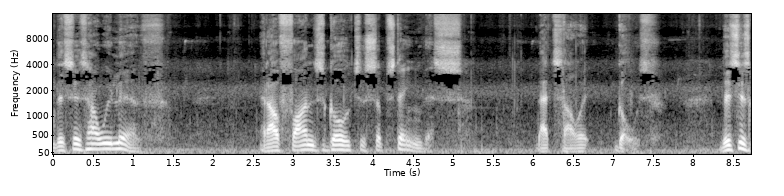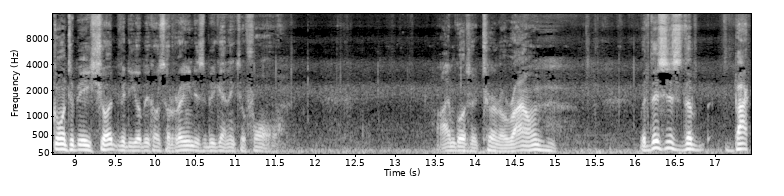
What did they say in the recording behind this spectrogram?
This is how we live. And our funds go to sustain this. That's how it goes. This is going to be a short video because the rain is beginning to fall. I'm going to turn around. But this is the back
